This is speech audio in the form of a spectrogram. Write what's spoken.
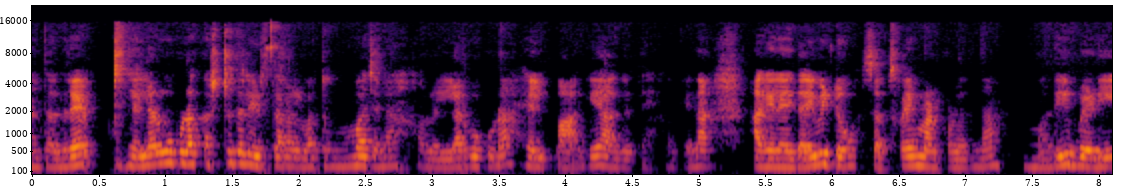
ಅಂತಂದರೆ ಎಲ್ಲರಿಗೂ ಕೂಡ ಕಷ್ಟದಲ್ಲಿ ಇರ್ತಾರಲ್ವ ತುಂಬ ಜನ, ಅವರೆಲ್ಲರಿಗೂ ಕೂಡ ಹೆಲ್ಪ್ ಆಗೇ ಆಗುತ್ತೆ ಓಕೆನಾ ಹಾಗೆಯೇ ದಯವಿಟ್ಟು ಸಬ್ಸ್ಕ್ರೈಬ್ ಮಾಡ್ಕೊಳ್ಳೋದನ್ನ ಮರಿಬೇಡಿ.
